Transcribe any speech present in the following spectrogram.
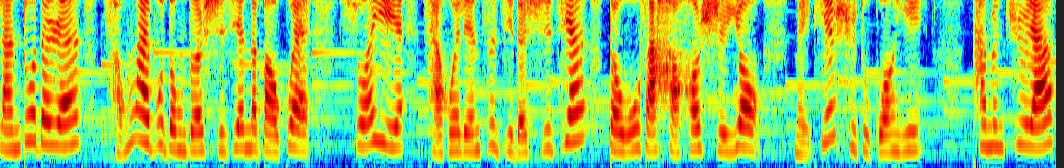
懒惰的人从来不懂得时间的宝贵，所以才会连自己的时间都无法好好使用，每天虚度光阴。他们居然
